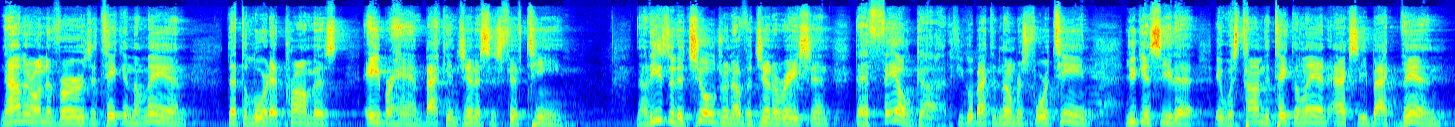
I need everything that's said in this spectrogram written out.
Now they're on the verge of taking the land that the Lord had promised Abraham back in Genesis 15. Now, these are the children of a generation that failed God. If you go back to Numbers 14, you can see that it was time to take the land actually back then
